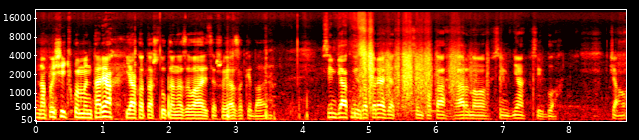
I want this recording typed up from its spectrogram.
Напишіть в коментарях, як ота штука називається, що я закидаю. Всім дякую за перегляд, всім пока, гарного всім дня, всіх благ. Чао.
